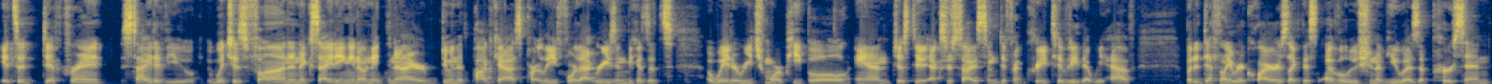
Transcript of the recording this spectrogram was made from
it's a different side of you, which is fun and exciting. You know, Nathan and I are doing this podcast partly for that reason because it's a way to reach more people and just to exercise some different creativity that we have. But it definitely requires like this evolution of you as a person.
